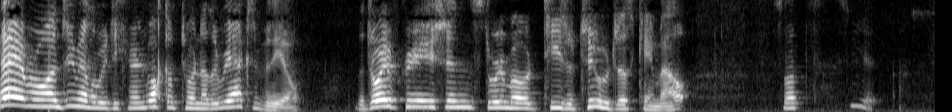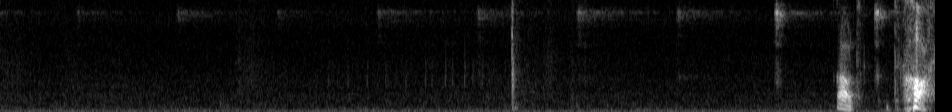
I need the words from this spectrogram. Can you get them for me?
Hey everyone, G-Man Luigi here, and welcome to another reaction video. The Joy of Creation Story Mode Teaser 2 just came out, so let's see it. Oh, it's, it's a clock.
